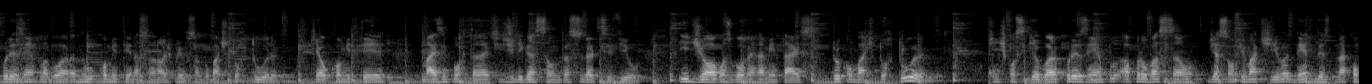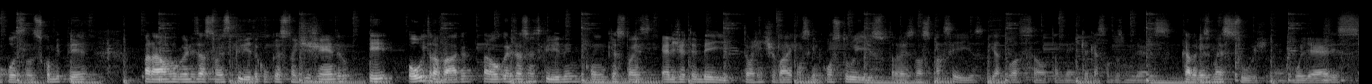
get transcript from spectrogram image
Por exemplo, agora no Comitê Nacional de Prevenção e Combate à Tortura, que é o comitê mais importante de ligação da sociedade civil e de órgãos governamentais para o combate à tortura, a gente conseguiu agora, por exemplo, a aprovação de ação afirmativa dentro na composição desse comitê para organizações que lidam com questões de gênero e outra vaga para organizações que lidam com questões LGTBI. Então a gente vai conseguindo construir isso através das nossas parcerias e atuação também, que a questão das mulheres cada vez mais surge. Né? Mulheres,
